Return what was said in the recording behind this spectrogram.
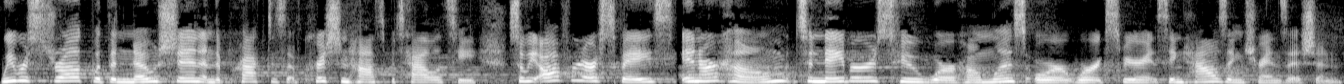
We were struck with the notion and the practice of Christian hospitality, so we offered our space in our home to neighbors who were homeless or were experiencing housing transition.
